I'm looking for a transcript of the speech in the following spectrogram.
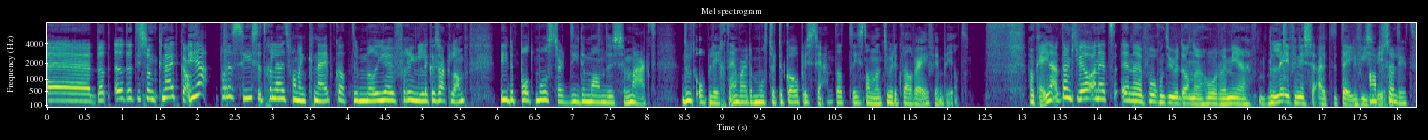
Uh, dat, uh, dat is zo'n knijpkat. Ja, precies. Het geluid van een knijpkat. De milieuvriendelijke zaklamp die de pot mosterd die de man dus maakt, doet oplichten. En waar de mosterd te koop is, ja, dat is dan natuurlijk wel weer even in beeld. Oké, okay, nou dankjewel Annette. En uh, volgend uur dan horen we meer belevenissen uit de televisiewereld. Absoluut.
